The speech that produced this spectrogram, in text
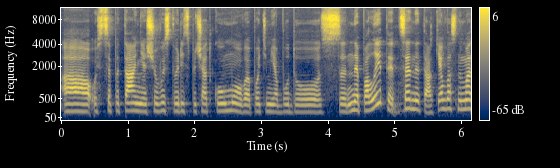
а, ось це питання, що ви створіть спочатку умови, а потім я буду з не палити. Це не так. Я власне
